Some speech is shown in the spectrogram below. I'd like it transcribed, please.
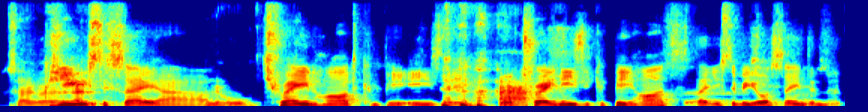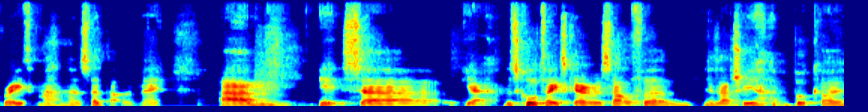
So uh, you used to say, um, little- train hard, compete easy, or train easy, compete hard. Uh, that used to be your saying, didn't A it? greater man that said that than me. Um, it's uh, yeah, the school takes care of itself. Um, is actually a book I,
